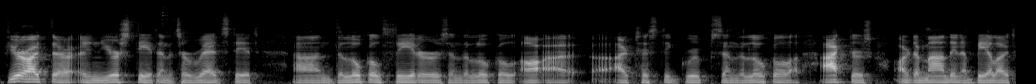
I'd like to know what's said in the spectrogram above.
if you're out there in your state and it's a red state, and the local theatres and the local uh, uh artistic groups and the local actors are demanding a bailout,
